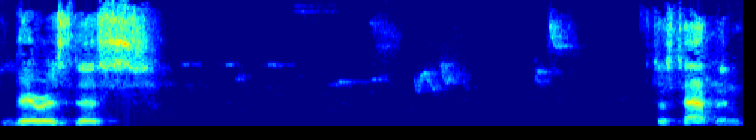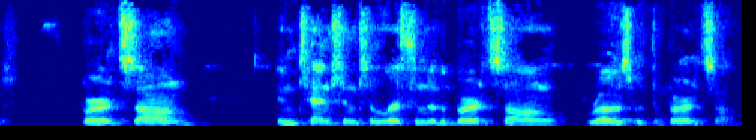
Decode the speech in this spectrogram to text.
there is this just happened. Bird song, intention to listen to the bird song rose with the bird song.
